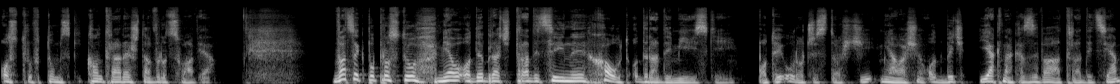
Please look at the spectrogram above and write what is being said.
Ostrów Tumski kontra reszta Wrocławia. Wacek po prostu miał odebrać tradycyjny hołd od Rady Miejskiej. Po tej uroczystości miała się odbyć, jak nakazywała tradycja,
